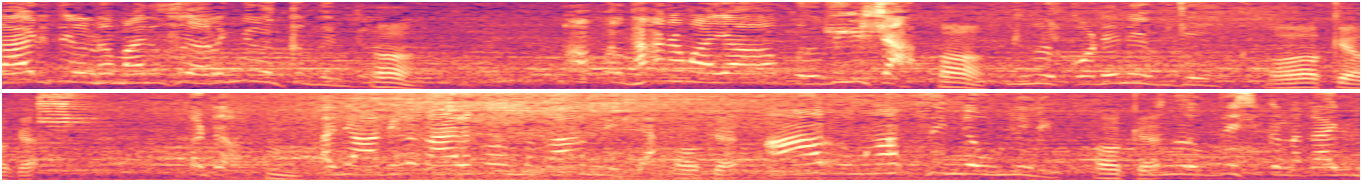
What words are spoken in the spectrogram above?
കാര്യത്തിൽ മനസ്സ് ഇറങ്ങി നിൽക്കുന്നുണ്ട്. ആ. പ്രധാനമായ ആ പ്രതീക്ഷ നിങ്ങൾക്ക് ഉടനെ വിജയിക്കും. Okay okay. കേട്ടോ? അതിന് അധിക കാലങ്ങളൊന്നും കാണുന്നില്ല. ആറു മാസത്തിന്റെ ഉള്ളിൽ നിങ്ങൾ ഉദ്ദേശിക്കുന്ന കാര്യം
